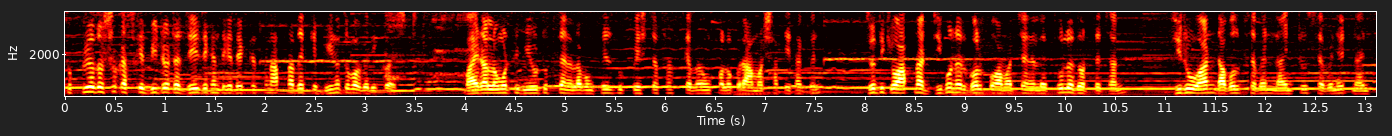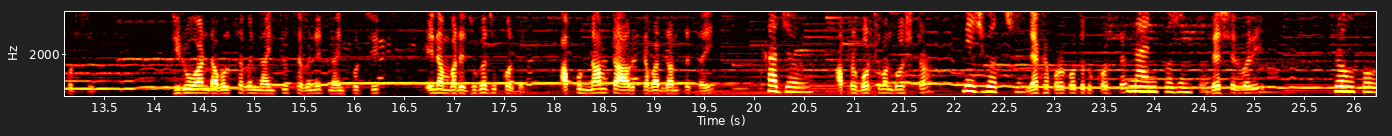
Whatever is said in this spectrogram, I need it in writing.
তো প্রিয় দর্শক আজকের ভিডিওটা যে যেখান থেকে দেখতেছেন, আপনাদেরকে বিনীতভাবে request viral Amar TV YouTube channel এবং ফেসবুক পেজটা সাবস্ক্রাইব এবং ফলো করে আমার সাথেই থাকবেন। যদি কেউ আপনার জীবনের গল্প আমার চ্যানেলে তুলে ধরতে চান zero one double seven nine two seven eight nine four six zero one double seven nine two seven eight nine four six এই নাম্বারে যোগাযোগ করবেন। আপুর নামটা আর একটাবার জানতে চাই। কাজল। আপনার বর্তমান বয়সটা? বিশ বছর। লেখাপড়া কতটুকু করছেন? নাইন পর্যন্ত। দেশের বাড়ি? রংপুর।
